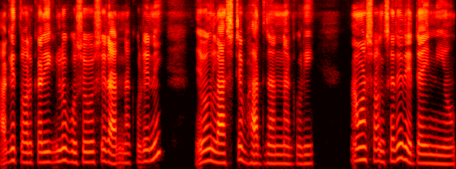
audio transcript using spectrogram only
আগে তরকারিগুলো বসে বসে রান্না করে নিই এবং লাস্টে ভাত রান্না করি। আমার সংসারের এটাই নিয়ম।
